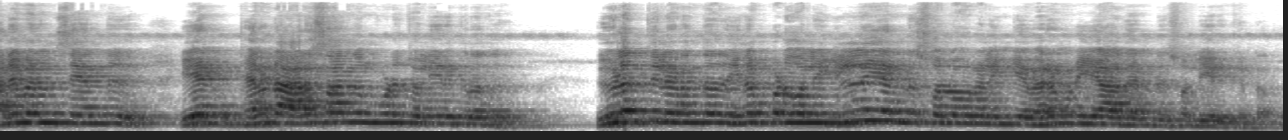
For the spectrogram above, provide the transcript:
அனைவரும் சேர்ந்து ஏன் கனடா அரசாங்கம் கூட சொல்லியிருக்கிறது ஈழத்தில் நடந்தது இனப்படுகொலை இல்லை என்று சொல்பவர்கள் இங்கே வர முடியாது என்று சொல்லியிருக்கின்றது.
